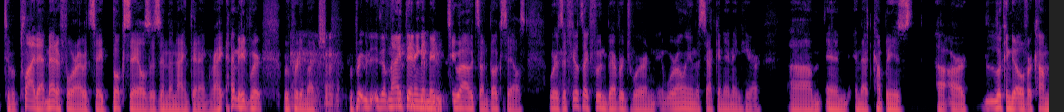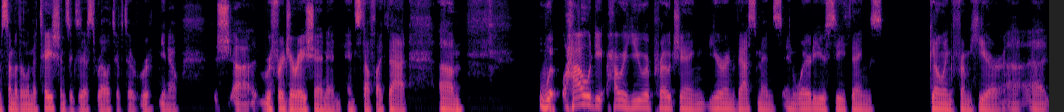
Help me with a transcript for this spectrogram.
to apply that metaphor, I would say book sales is in the ninth inning, right? I mean, we're we're pretty much we're pretty, the ninth inning and maybe two outs on book sales. Whereas it feels like food and beverage, we're in, we're only in the second inning here, um, and and that companies uh, are looking to overcome some of the limitations exist relative to re, you know sh- uh, refrigeration and and stuff like that. Um, wh- how do you, how are you approaching your investments, and where do you see things going from here uh, uh,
